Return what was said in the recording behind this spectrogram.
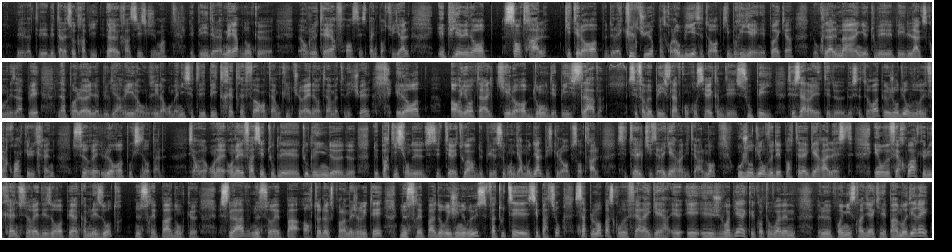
l'État la Socratie, euh, excusez-moi, les pays de la mer, donc euh, Angleterre, France, Espagne, Portugal. Et puis il y avait une Europe centrale qui était l'Europe de la culture, parce qu'on a oublié cette Europe qui brillait à une époque. hein. Donc l'Allemagne, tous les pays de l'Axe, comme on les a appelés, la Pologne, la Bulgarie, la Hongrie, la Roumanie, c'était des pays très très forts en termes culturels et en termes intellectuels. Et l'Europe orientale, qui est l'Europe donc des pays slaves. Ces fameux pays slaves qu'on considérait comme des sous-pays. C'est ça la réalité de, de cette Europe. Et aujourd'hui, on voudrait nous faire croire que l'Ukraine serait l'Europe occidentale. On a, effacé toutes les, toutes les lignes de, partition de, de ces territoires depuis la Seconde Guerre mondiale, puisque l'Europe centrale, c'était elle qui faisait la guerre, hein, littéralement. Aujourd'hui, on veut déporter la guerre à l'Est. Et on veut faire croire que l'Ukraine serait des Européens comme les autres, ne serait pas donc euh, slave, ne serait pas orthodoxe pour la majorité, ne serait pas d'origine russe, enfin toutes ces, ces partitions, simplement parce qu'on veut faire la guerre. Et, je vois bien que quand on voit même le Premier ministre indien qui n'est pas un modéré,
